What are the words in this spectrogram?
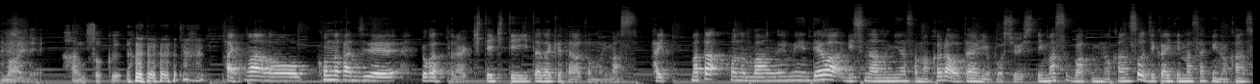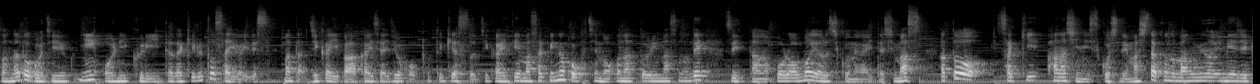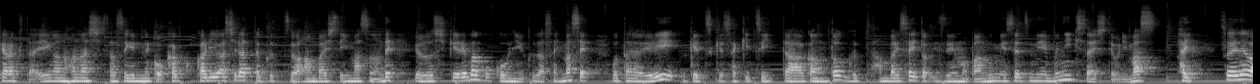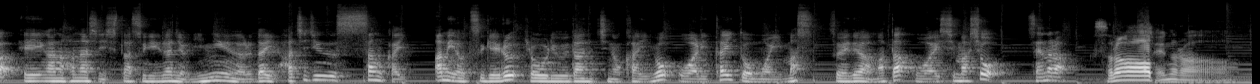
まあね、反則。はい。まあ、あの、こんな感じでよかったら着てきていただけたらと思います。はい。また、この番組ではリスナーの皆様からお便りを募集しています。番組の感想、次回テーマ作品の感想などご自由にお送りいただけると幸いです。また、次回バー開催情報、ポッドキャスト、次回テーマ作品の告知も行っておりますので、Twitter のフォローもよろしくお願いいたします。あと、さっき話に少し出ました、この番組のイメージキャラクター、映画の話したすぎる猫、かっこ仮をあしらったグッズを販売していますので、よろしければご購入くださいませ。お便り、受付先、Twitter アカウント、グッズ販売サイト、いずれも番組説明文に記載しております。はい。それでは、映画の話したすぎるラジオリニューアル第83回、雨を告げる漂流団地の会を終わりたいと思います。それではまたお会いしましょう。さよなら。そらさよなら。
